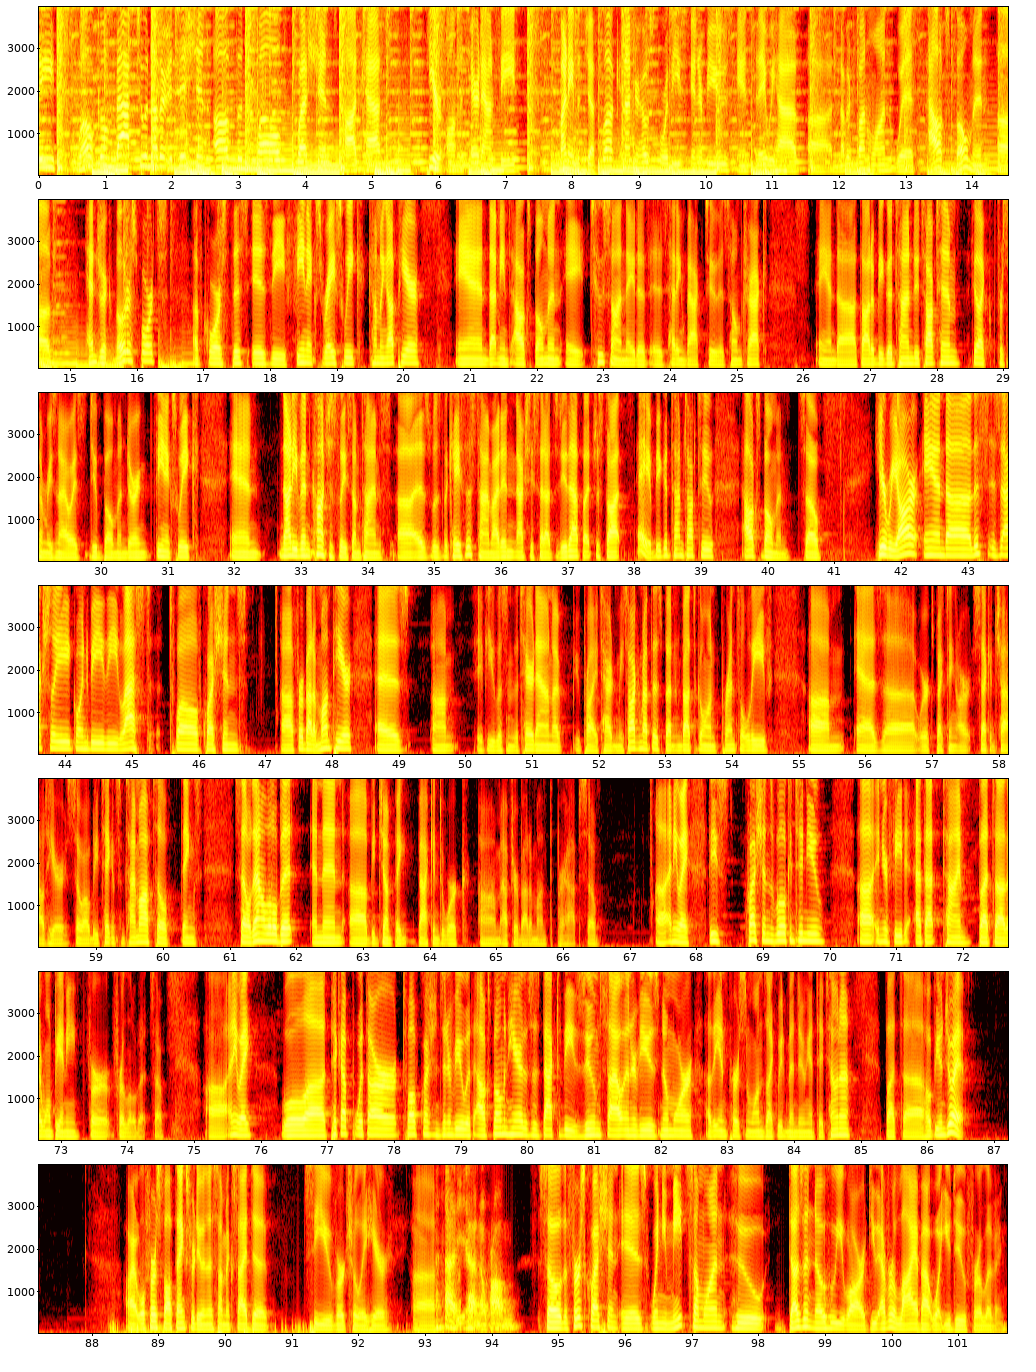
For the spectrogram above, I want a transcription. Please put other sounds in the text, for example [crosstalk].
everybody. Welcome back to another edition of the 12 Questions Podcast here on the Teardown feed. My name is Jeff Gluck, and I'm your host for these interviews. And today we have uh, another fun one with Alex Bowman of Hendrick Motorsports. Of course, this is the Phoenix Race Week coming up here, and that means Alex Bowman, a Tucson native, is heading back to his home track. And uh, thought it'd be a good time to talk to him feel like for some reason I always do Bowman during Phoenix week, and not even consciously sometimes, uh, as was the case this time. I didn't actually set out to do that, but just thought, hey, it'd be a good time to talk to Alex Bowman. So here we are, and uh, this is actually going to be the last 12 questions uh, for about a month here. As um, if you listen to the teardown, I've, you're probably tired of me talking about this, but I'm about to go on parental leave um, as uh, we're expecting our second child here. So I'll be taking some time off till things settle down a little bit, and then uh, be jumping back into work um, after about a month, perhaps. So uh, anyway, these questions will continue uh, in your feed at that time, but uh, there won't be any for for a little bit. So uh, anyway. We'll uh, pick up with our 12 questions interview with Alex Bowman here. This is back to the Zoom style interviews, no more of the in person ones like we'd been doing at Daytona but uh, hope you enjoy it. All right. Well, first of all, thanks for doing this. I'm excited to see you virtually here. Uh, [laughs] yeah, no problem. So the first question is: When you meet someone who doesn't know who you are, do you ever lie about what you do for a living?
